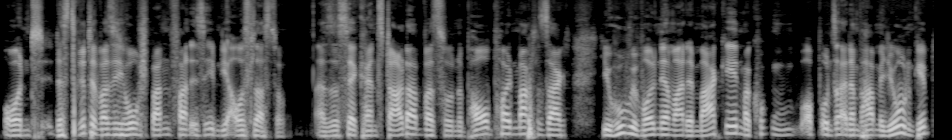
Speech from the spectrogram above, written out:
Und das Dritte, was ich hochspannend fand, ist eben die Auslastung. Also es ist ja kein Startup, was so eine PowerPoint macht und sagt, juhu, wir wollen ja mal an den Markt gehen, mal gucken, ob uns einer ein paar Millionen gibt,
